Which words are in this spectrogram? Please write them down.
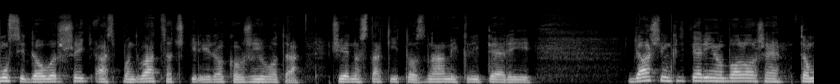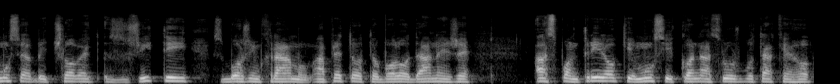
musí dovršiť aspoň 24 rokov života, či jedno z takýchto známych kritérií Ďalším kritériom bolo, že to musel byť človek zžitý s Božím chrámom a preto to bolo dané, že aspoň 3 roky musí konať službu takého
